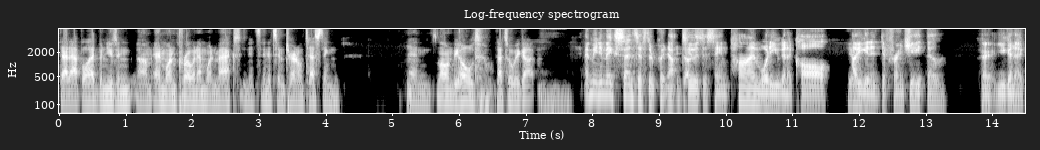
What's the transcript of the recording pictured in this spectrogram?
that Apple had been using um, M1 Pro and M1 Max in its in its internal testing, Hmm. and lo and behold, that's what we got. I mean, it makes sense if they're putting out It two does. at the same time. What are you going to call? Yeah. How are you going to differentiate them? Are you going to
